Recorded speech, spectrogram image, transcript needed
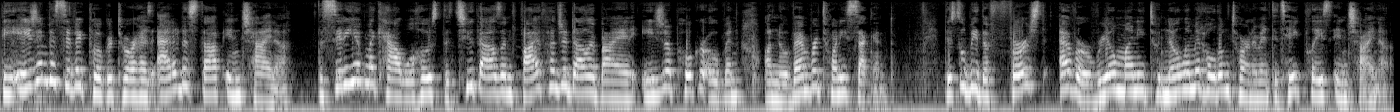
The Asian Pacific Poker Tour has added a stop in China. The city of Macau will host the $2,500 buy-in Asia Poker Open on November 22nd. This will be the first ever real money to no limit hold'em tournament to take place in China.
